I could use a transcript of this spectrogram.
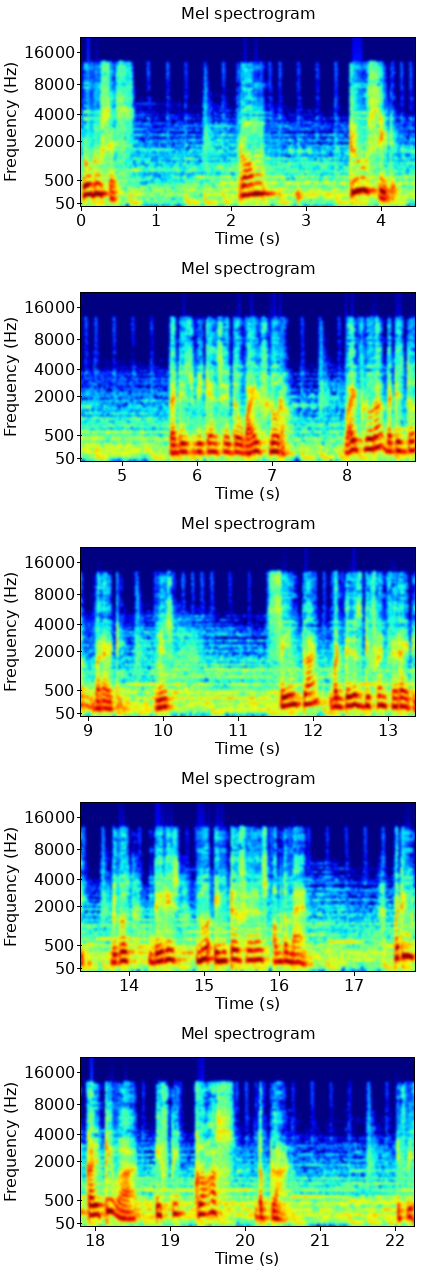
produces from true seed that is we can say the wild flora. Wild flora that is the variety. Means same plant but there is different variety because there is no interference of the man. But in cultivar if we cross the plant if we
